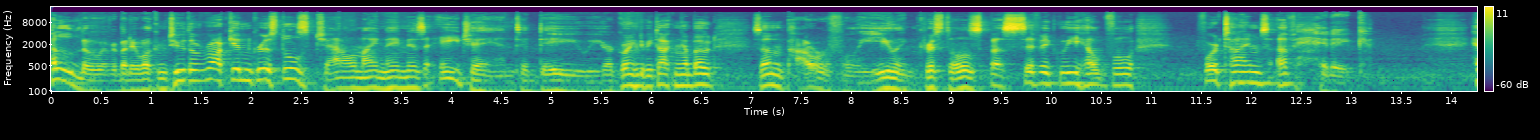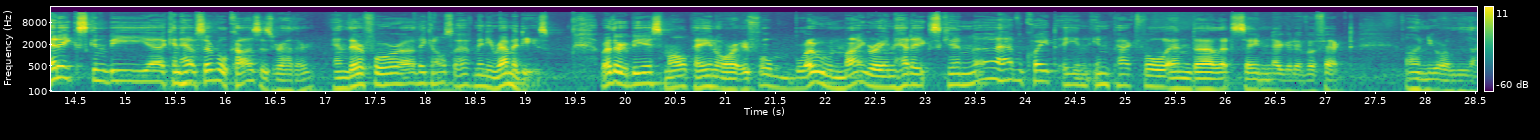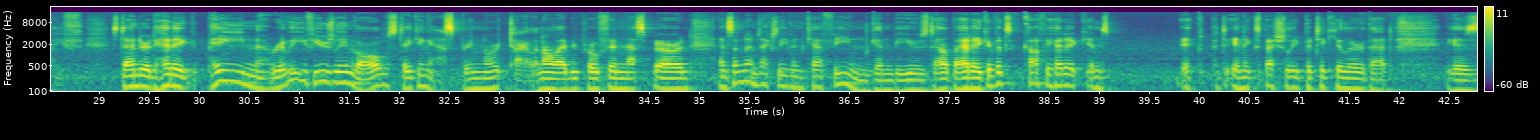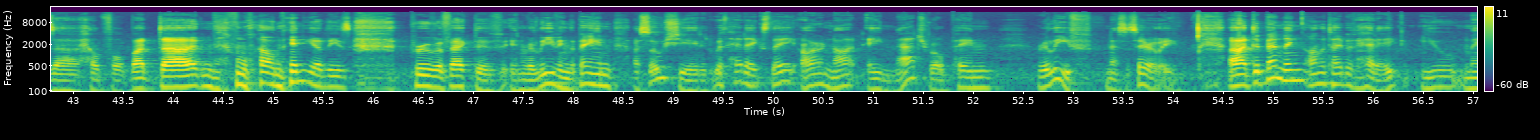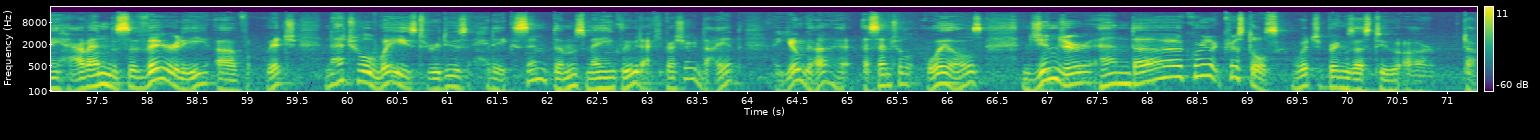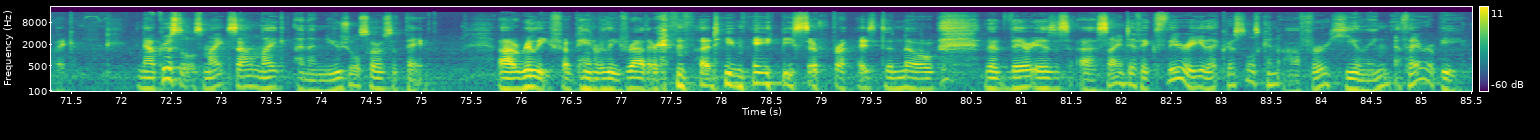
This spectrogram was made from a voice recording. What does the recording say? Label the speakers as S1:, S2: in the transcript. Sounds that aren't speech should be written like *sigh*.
S1: Hello everybody, welcome to the Rock'n Crystals channel. My name is AJ and today we are going to be talking about some powerful healing crystals specifically helpful for times of headache. Headaches can be uh, can have several causes rather, and therefore uh, they can also have many remedies. Whether it be a small pain or a full-blown migraine, headaches can uh, have quite an impactful and uh, let's say negative effect on your life. Standard headache pain relief usually involves taking aspirin or Tylenol, ibuprofen, aspirin, and sometimes actually even caffeine can be used to help a headache. If it's a coffee headache, in, in especially particular, that is uh, helpful. But uh, *laughs* while many of these prove effective in relieving the pain associated with headaches, they are not a natural pain relief necessarily. Uh, depending on the type of headache you may have and the severity of which, natural ways to reduce headache symptoms may include acupressure, diet, yoga, essential oils, ginger, and uh, crystals, which brings us to our topic. Now, crystals might sound like an unusual source of pain uh, relief, of pain relief rather. *laughs* but you may be surprised to know that there is a scientific theory that crystals can offer healing therapy.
